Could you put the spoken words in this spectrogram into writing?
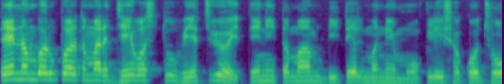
તે નંબર ઉપર તમારે જે વસ્તુ વેચવી હોય તેની તમામ ડિટેલ મને મોકલી શકો છો.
